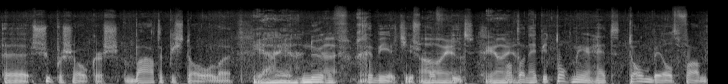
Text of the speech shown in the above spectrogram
eh supersokers, waterpistolen... Ja, ja. eh, nerfgeweertjes Oh, of ja. iets. Want dan heb je toch meer het toonbeeld van...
